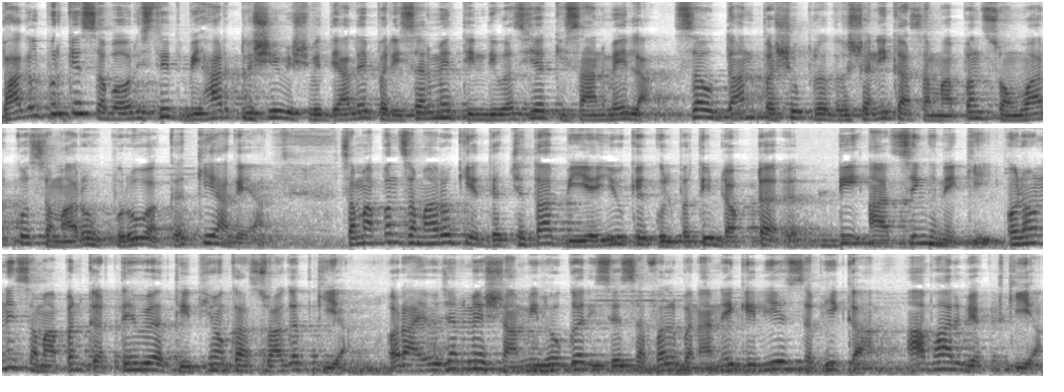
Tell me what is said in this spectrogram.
भागलपुर के सबौर स्थित बिहार कृषि विश्वविद्यालय परिसर में तीन दिवसीय किसान मेला। सह उद्यान पशु प्रदर्शनी का समापन सोमवार को समारोह पूर्वक किया गया। समापन समारोह की अध्यक्षता बीएयू के कुलपति डॉक्टर डी आर सिंह ने की। उन्होंने समापन करते हुए अतिथियों का स्वागत किया और आयोजन में शामिल होकर इसे सफल बनाने के लिए सभी का आभार व्यक्त किया।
